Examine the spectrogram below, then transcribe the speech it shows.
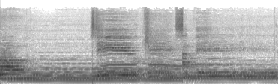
grow, still can't stop it.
